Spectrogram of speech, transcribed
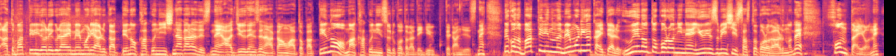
あとバッテリーどれぐらいメモリあるかっていうのを確認しながらですねあ充電せなあかんわとかっていうのをまあ確認することができるって感じですね。でこのバッテリーのねメモリが書いてある上のところにね USB-C 挿すところがあるので本体をね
